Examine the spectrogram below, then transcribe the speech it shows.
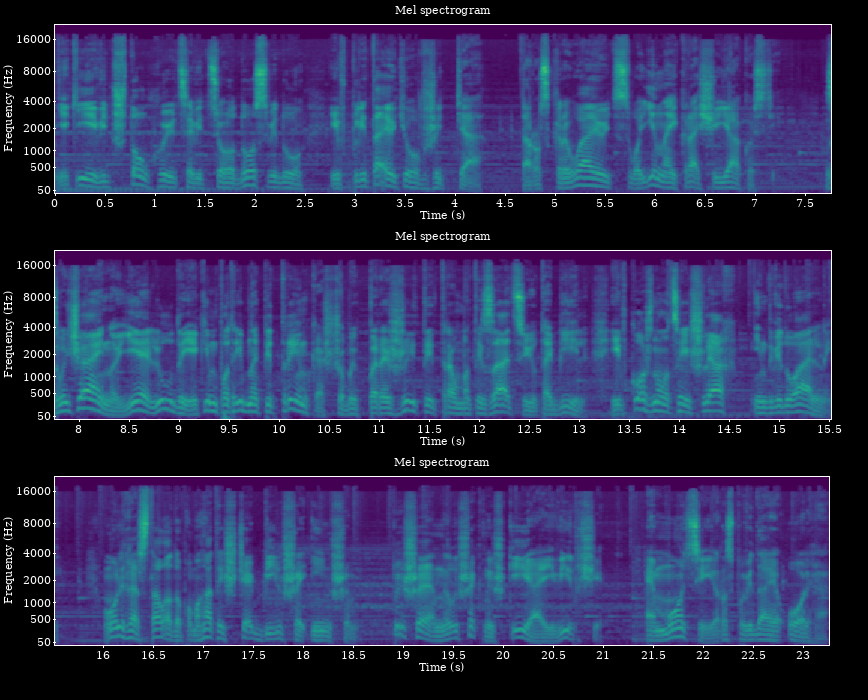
які відштовхуються від цього досвіду і вплітають його в життя та розкривають свої найкращі якості. Звичайно, є люди, яким потрібна підтримка, щоб пережити травматизацію та біль, і в кожного цей шлях індивідуальний. Ольга стала допомагати ще більше іншим. Пише не лише книжки, а й вірші. Емоції, розповідає Ольга,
